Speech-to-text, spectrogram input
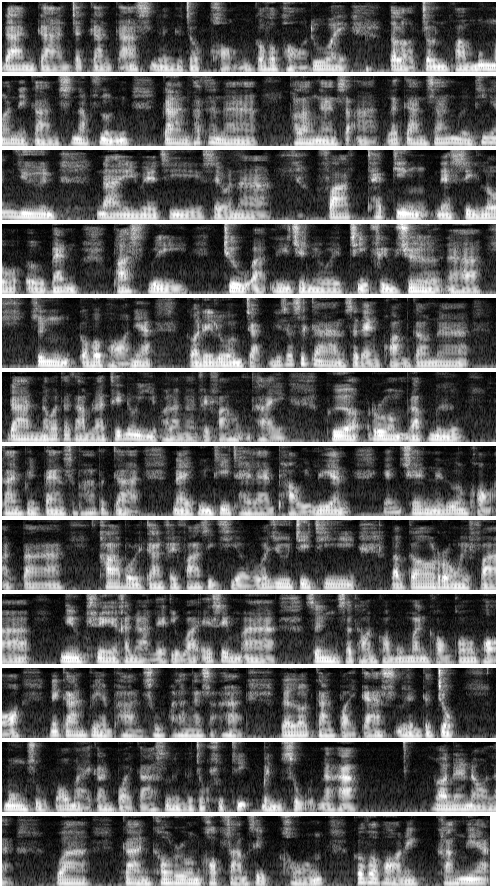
ด้านการจัดการก๊าซเรือนกระจกของกฟผด้วย ตลอดจนความมุ่งมั่นในการสนับสนุนการพัฒนาพลังงานสะอาด และการสร้างเมืองที่ยั่งยืนในเวทีเสวนา Fast Tagging Net Zero Urban Pathway to a Regenerative Future นะคะซึ่งกพผเนี่ยก็ได้ร่วมจัดนิทรรศการแสดงความก้าวหน้า ด้านนวัตกรรมและเทคโนโลยีพลังงานไฟฟ้าของไทย เพื่อร่วมรับมือการเปลี่ยนแปลงสภาพอากาศในพื้นที่ Thailand Pavilion อย่างเช่นในเรื่องของอัตราค่าบริการไฟฟ้าสีเขียว หรือว่า UGT แล้วก็โรงไฟฟ้านิวเคลียร์ขนาดเล็กหรือว่า SMR ซึ่งสะท้อนความมุ่งมั่นของกฟผในการเปลี่ยนผ่านสู่พลังงานสะอาด และลดการปล่อยก๊าซเรือนกระจก มุ่งสู่เป้าหมายการปล่อยก๊าซเรือนกระจกสุดที่เป็นศูนย์นะคะก็แน่นอนแหละว่าการเข้าร่วมคอป30 ของกฟผในครั้งนี้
